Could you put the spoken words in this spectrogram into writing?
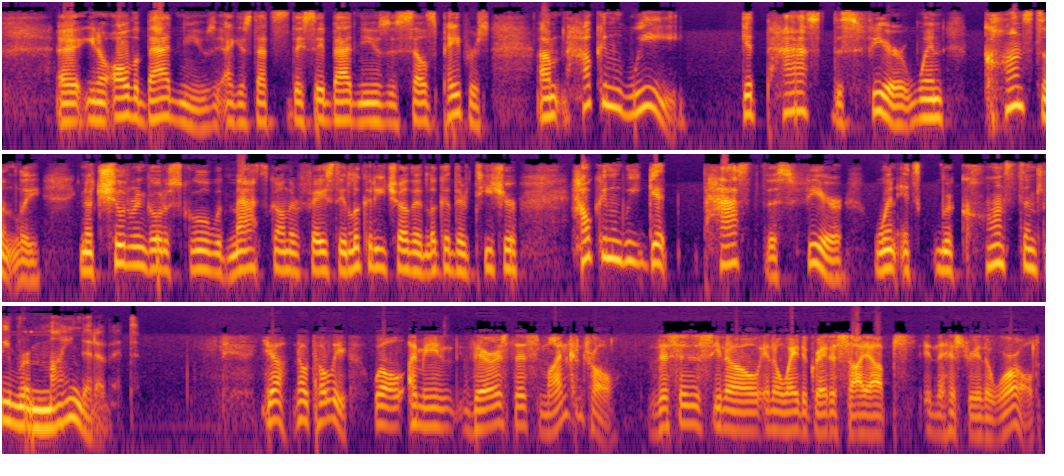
Uh, you know all the bad news. I guess that's they say bad news is sells papers. Um, how can we get past this fear when constantly. You know, children go to school with masks on their face. They look at each other, look at their teacher. How can we get past this fear when it's we're constantly reminded of it? Yeah, no, totally. Well, I mean, there's this mind control. This is, you know, in a way, the greatest psyops in the history of the world,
